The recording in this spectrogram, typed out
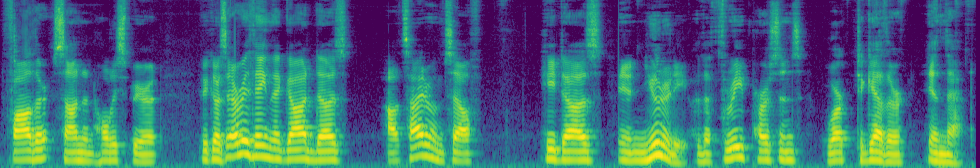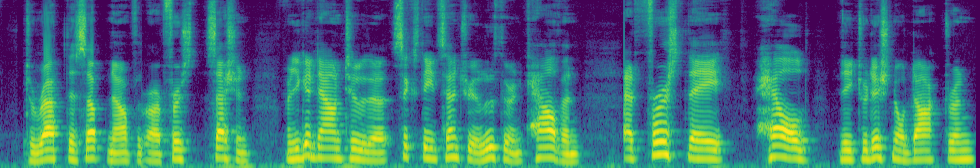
Father, Son, and Holy Spirit because everything that God does outside of himself, he does in unity. The three persons work together in that. To wrap this up now for our first session, when you get down to the 16th century, Luther and Calvin, at first they held the traditional doctrine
